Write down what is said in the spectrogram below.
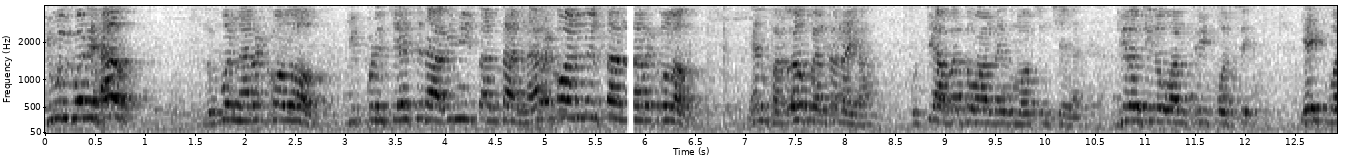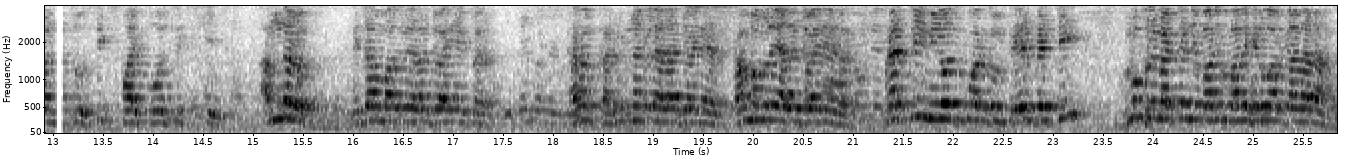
you will go to heaven నువ్వు నరకోలో ఇప్పుడు చేసిన అవినీతి అంతా నరకం అనిపిస్తాను నరకంలో. నేను పరలోకి వెళ్తానయ్యా. పుట్టి అబద్ధం ఆడలేదు మోసం చేయాలి. Zero zero one three four six eight one two six five four సిక్స్కి అందరూ నిజామాబాద్లో ఎలా జాయిన్ అయిపోయారు? కరం కరీంనగర్లో ఎలా జాయిన్ అయ్యారు? ఖమ్మంలో ఎలా జాయిన్ అయ్యారు? ప్రతి నియోజకవర్గం పేరు పెట్టి గ్రూపులు పెట్టండి బడుగు బలహీన వర్గాలనా.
